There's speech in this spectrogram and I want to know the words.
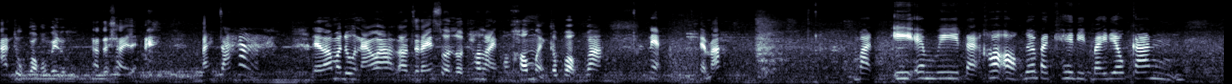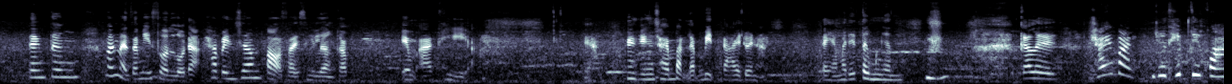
อ่านถูกบอกว่าไม่รู้อาจจะใช่แหละไปจ้า เดี๋ยวเรามาดูนะว่าเราจะได้ส่วนลดเท่าไหร่เพราะเขาเหมือนกับบอกว่า เนี่ย เห็นปะบัตร EMV แต่ข้าออกด้วยบัตรเครดิตใบเดียวกัน ตึงๆ มันเหมือนจะมีส่วนลดอะถ้าเป็นเชื่อมต่อสายสีเหลืองกับ MRT อะ เนี่ยจริงๆใช้บัตรและบิดได้ด้วยนะ แต่ยังไม่ได้เติมเงิน ก็เลยใช้บัตรยูทิปดีกว่า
